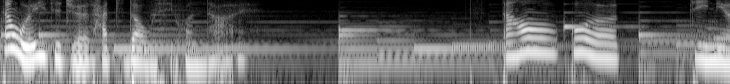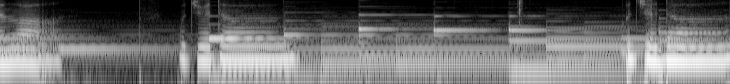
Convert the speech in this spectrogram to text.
但我一直觉得他知道我喜欢他，欸，然后过了几年了，我觉得，我觉得，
